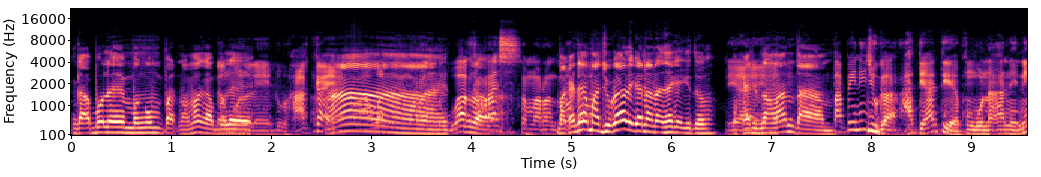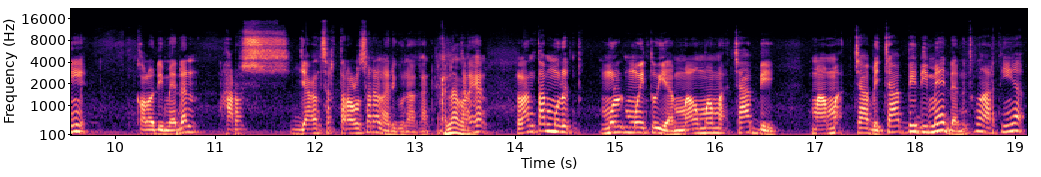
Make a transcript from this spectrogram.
nggak boleh mengumpat mama nggak boleh. boleh, durhaka ya. Ah, itulah. keras sama orang tua. Makanya maju kali kan anaknya kayak gitu. Iya, Makanya dibilang iya. lantam. Tapi ini juga hati-hati ya penggunaan ini kalau di Medan harus jangan ser- terlalu sering lah digunakan. Kenapa? Karena kan lantam mulut mulutmu itu ya mau mama cabe, mama cabe, cabe di Medan itu artinya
